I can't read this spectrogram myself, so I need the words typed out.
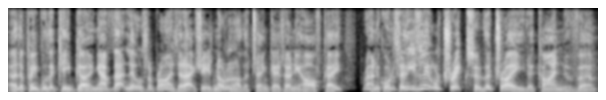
uh, the people that keep going have that little surprise that actually it's not another 10k, it's only half k around the corner. So these little tricks of the trade are kind of um,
